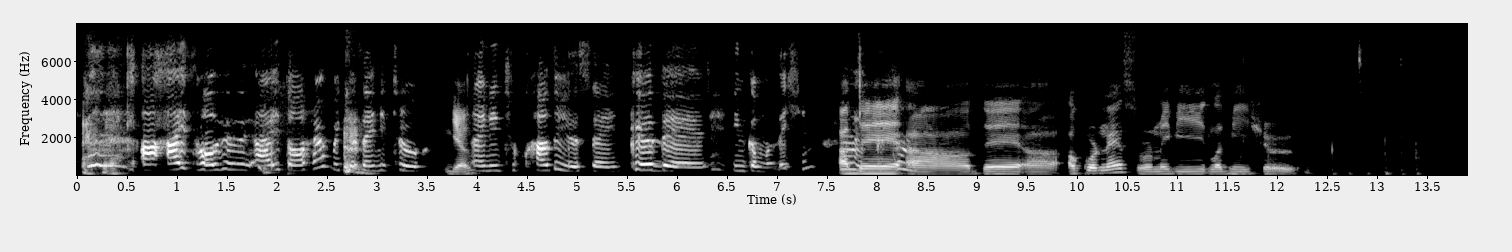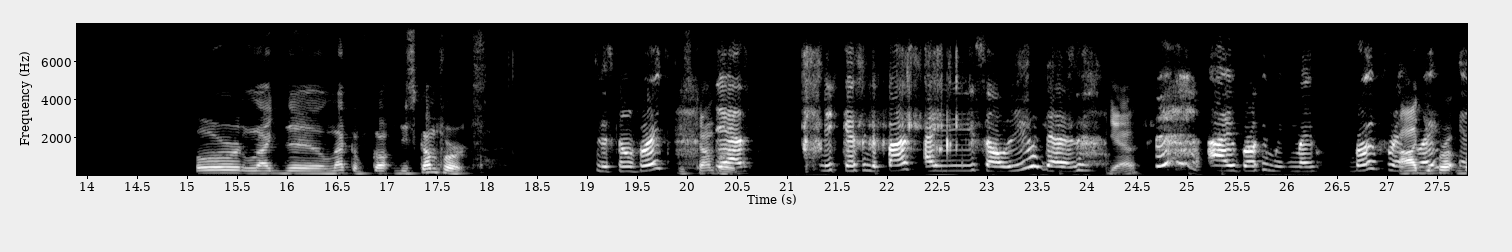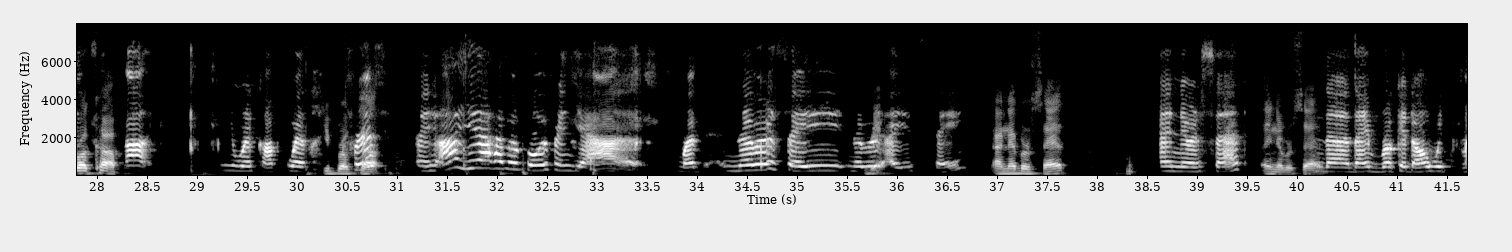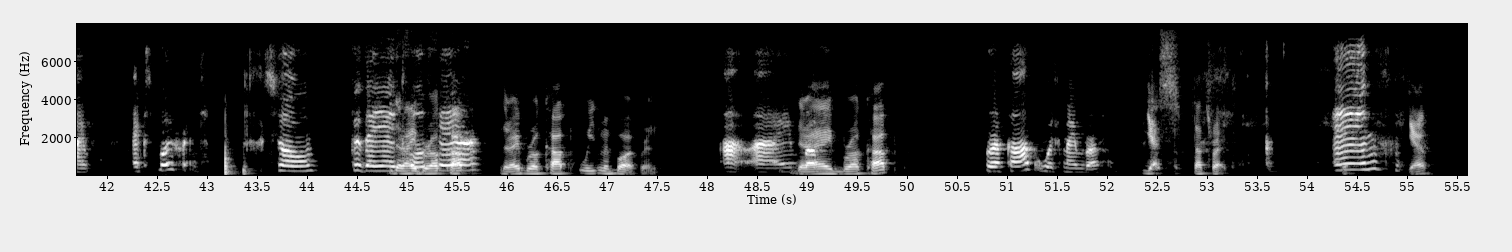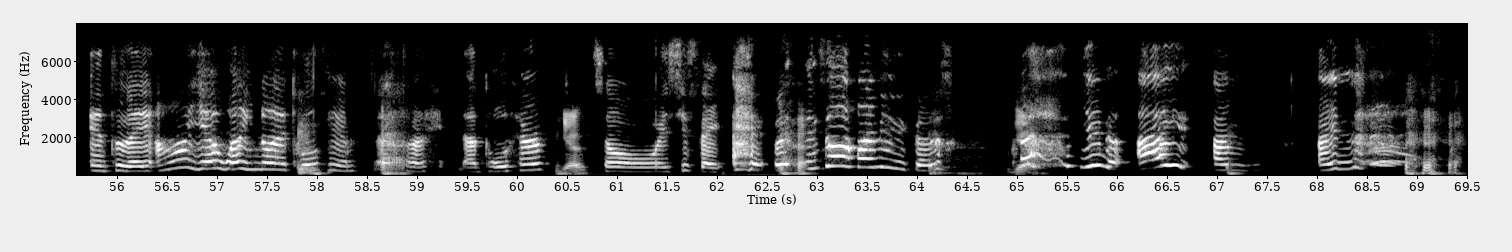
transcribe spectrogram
I, I told her, I told her because I need to, yeah. I need to, how do you say, cure the incommodation? Uh, the uh the uh awkwardness or maybe let me show or like the lack of co- discomfort Discomfort? discomfort Yes. Because in the past I saw you that yeah I broke it with my boyfriend, ah right? you bro- And- broke up Ah, you broke up. Well, you broke up first, I, ah, yeah, I have a boyfriend, yeah. But never say, never Yeah. I say, i never said I never said i never said that I broke it up with my ex-boyfriend. So today I That I told broke up? her that i broke up with my boyfriend uh, I that broke, i broke up broke up with my brother. yes that's right And yeah and today, ah yeah, well you know I told him I told, I told her. yeah So she said, but it's so funny because yeah you know I am I.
